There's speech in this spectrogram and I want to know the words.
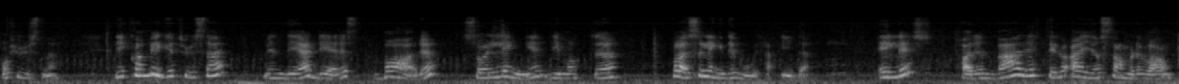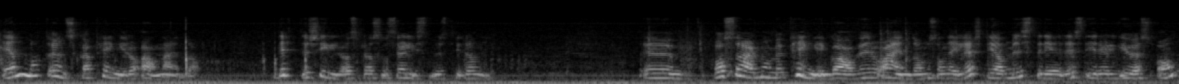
og husene. De kan bygge et hus her, men det er deres bare så lenge de måtte Bare så lenge de bor i det. Ellers har enhver rett til å eie og samle hva han enn måtte ønske av penger og annen eiendom. Dette skiller oss fra sosialismens tyranni. Uh, og så er det noe med pengegaver og eiendom sånn ellers. De administreres i religiøs ånd.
